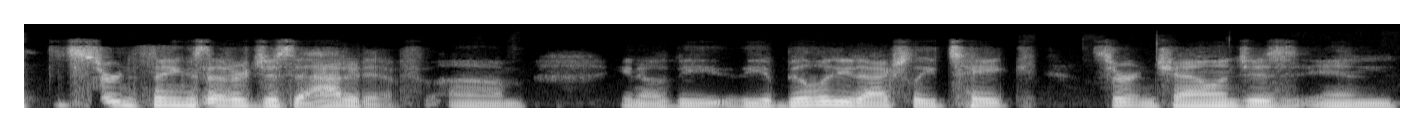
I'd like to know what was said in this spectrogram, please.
certain things that are just additive. Um, you know the the ability to actually take certain challenges in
